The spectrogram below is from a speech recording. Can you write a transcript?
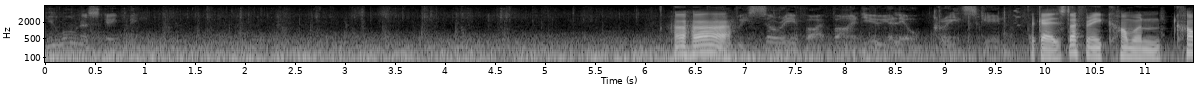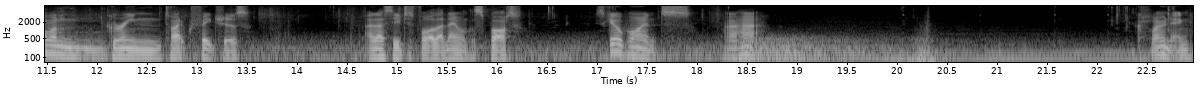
you won't escape me. Uh-huh. Haha. Be sorry if I find you, you little green skin. Okay, it's definitely common, common green type features. Unless you just thought of that name on the spot. Skill points. Aha. Cloning.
